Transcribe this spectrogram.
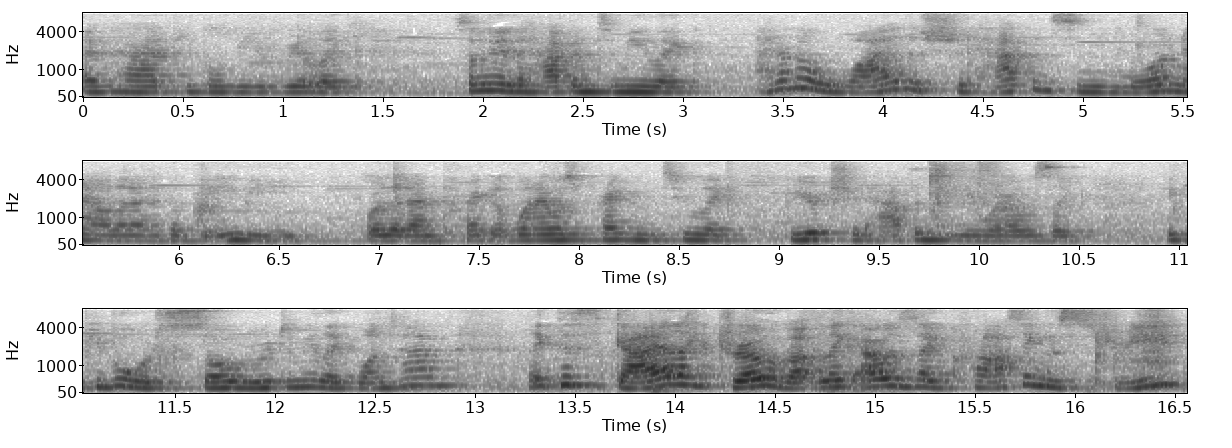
I've had people be real like something that happened to me like I don't know why this shit happens to me more now that I have a baby or that I'm pregnant. When I was pregnant too, like weird shit happened to me where I was like, like people were so rude to me. Like one time, like this guy like drove up, like I was like crossing the street,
